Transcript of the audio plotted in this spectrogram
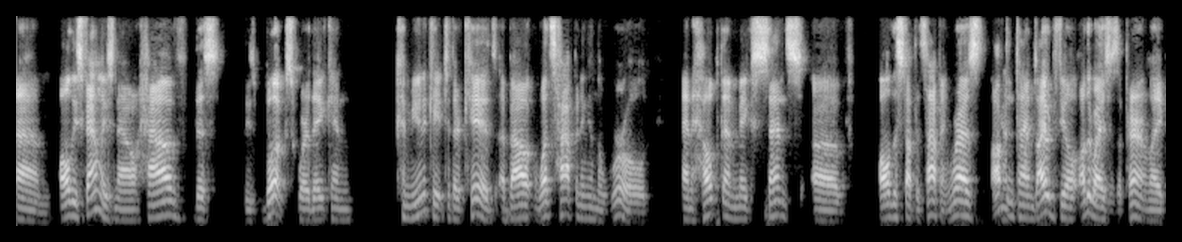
um, all these families now have this these books where they can communicate to their kids about what's happening in the world and help them make sense of all the stuff that's happening. Whereas oftentimes I would feel otherwise as a parent, like,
